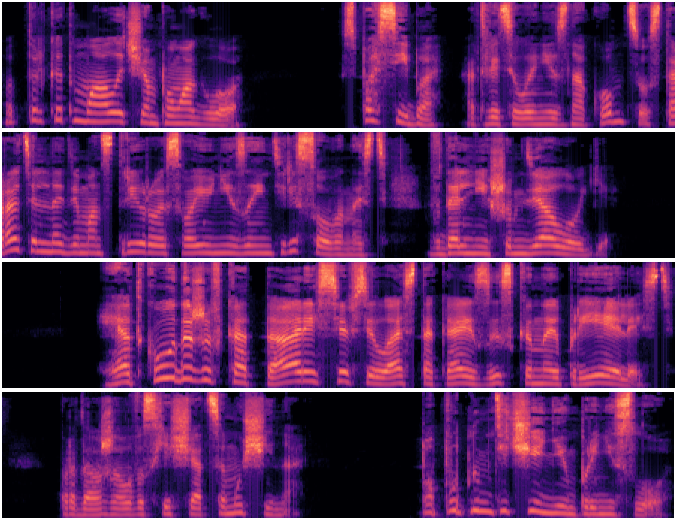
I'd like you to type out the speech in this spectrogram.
вот только это мало чем помогло. «Спасибо», — ответила незнакомцу, старательно демонстрируя свою незаинтересованность в дальнейшем диалоге. «И откуда же в Катарисе взялась такая изысканная прелесть?» — продолжал восхищаться мужчина. «Попутным течением принесло»,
